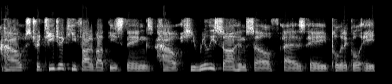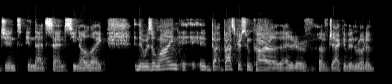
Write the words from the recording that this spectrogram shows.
how strategic he thought about these things, how he really saw himself as a political agent in that sense. You know, like there was a line, eh, eh, Bhaskar Sunkara, the editor of, of Jacobin, wrote a,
